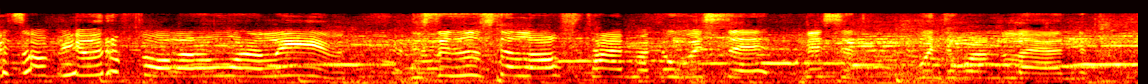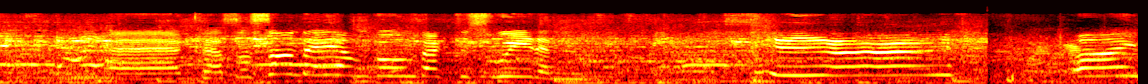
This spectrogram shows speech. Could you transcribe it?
It's so beautiful, I don't want to leave. This, is the last time I can visit, visit Winter Wonderland. Uh, because on Sunday I'm going back to Sweden. Yay! Bye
